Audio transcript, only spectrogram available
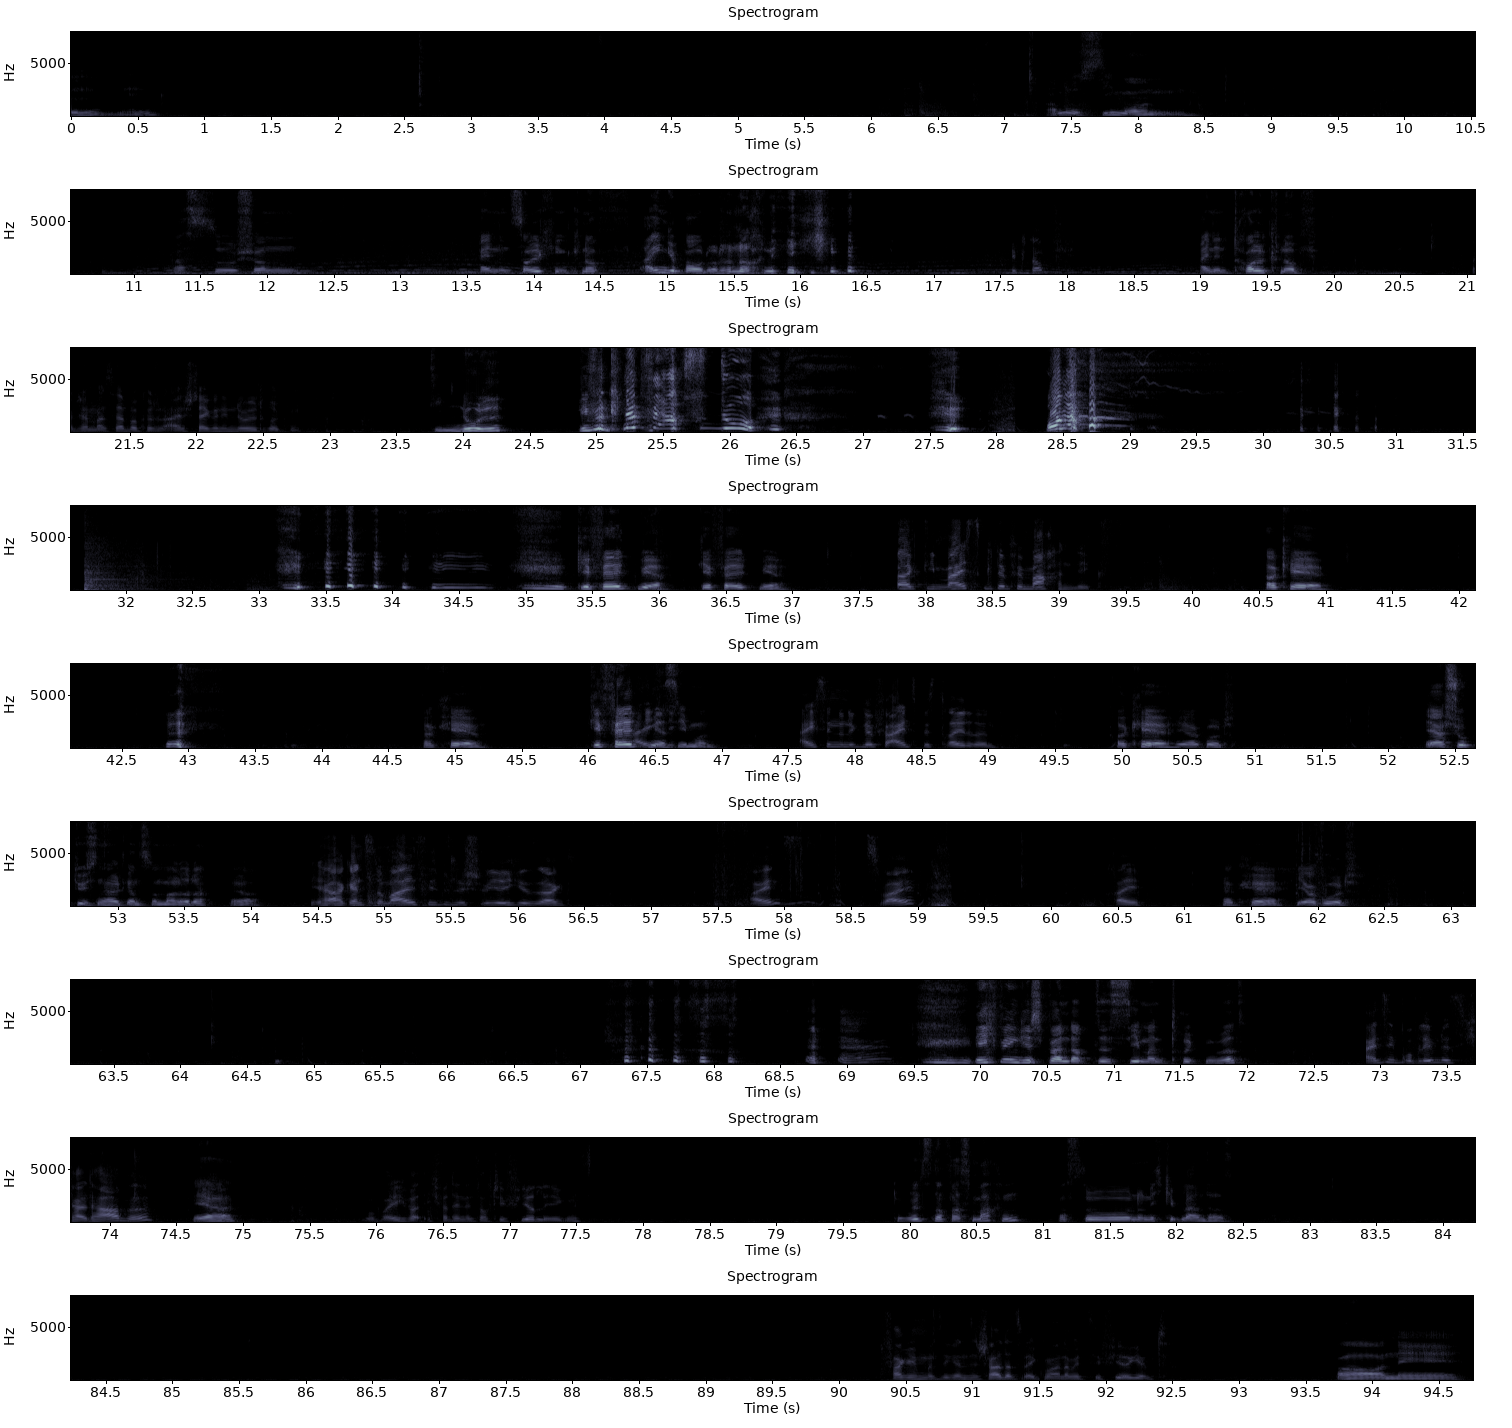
Äh, nee. Hallo Simon. Hast du schon einen solchen Knopf eingebaut oder noch nicht? Den Knopf. einen Trollknopf. Kannst ja mal selber kurz einsteigen und die Null drücken. Die Null? Wie viele Knöpfe hast du? Gefällt mir, gefällt mir. Die meisten Knöpfe machen nichts. Okay. okay. Gefällt mir, Eigentlich- Simon. Eigentlich sind nur die Knöpfe 1 bis 3 drin. Okay, ja gut. Ja, Schubdüsen halt ganz normal, oder? Ja. Ja, ganz normal ist ein bisschen schwierig gesagt. Eins, zwei, drei. Okay, ja gut. ich bin gespannt, ob das jemand drücken wird. Einzige Problem, das ich halt habe, Ja. wobei ich, ich werde den jetzt auf die 4 legen. Du willst noch was machen, was du noch nicht geplant hast. Fuck, ich muss die ganzen Schalter wegmachen, damit es die 4 gibt. Oh, nee.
